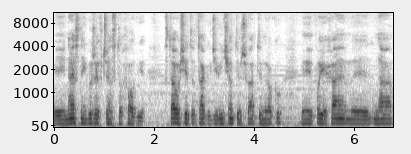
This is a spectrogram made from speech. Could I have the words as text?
y, na Jasnej Górze w Częstochowie. Stało się to tak w 1994 roku. y, Pojechałem y, na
